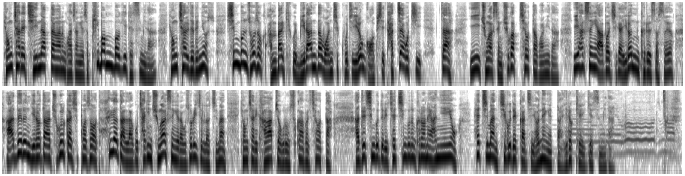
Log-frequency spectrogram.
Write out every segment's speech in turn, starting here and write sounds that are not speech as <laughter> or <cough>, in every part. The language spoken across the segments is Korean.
경찰에 진압당하는 과정에서 피범벅이 됐습니다. 경찰들은요 신분 소속 안 밝히고 미란다 원칙 고지 이런 거 없이 다짜고짜 이 중학생 추갑 채웠다고 합니다. 이 학생의 아버지가 이런 글을 썼어요. 아들은 이러다 죽을까 싶어서 살려달라고 자긴 중학생이라고 소리 질렀지만 경찰이 강압적으로 수갑을 채웠다. 아들 친구들이 제 친구는 그런 애 아니에요. 했지만 지구대까지 연행했다. 이렇게 얘기했습니다.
